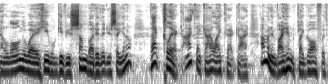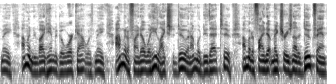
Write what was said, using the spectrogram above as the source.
And along the way, he will give you somebody that you say, you know, that clicked. I think I like that guy. I'm going to invite him to play golf with me. I'm going to invite him to go work out with me. I'm going to find out what he likes to do, and I'm going to do that too. I'm going to find out, make sure he's not a Duke fan,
